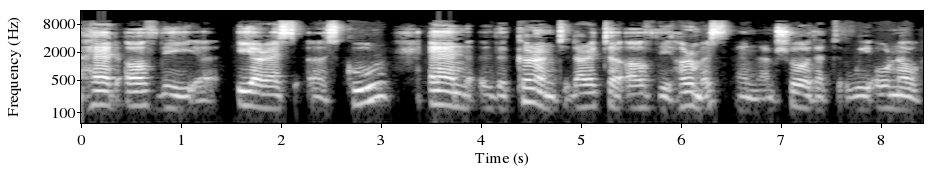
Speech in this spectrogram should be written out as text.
head of the ERS uh, school and the current director of the Hermes. And I'm sure that we all know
